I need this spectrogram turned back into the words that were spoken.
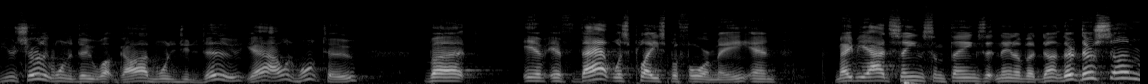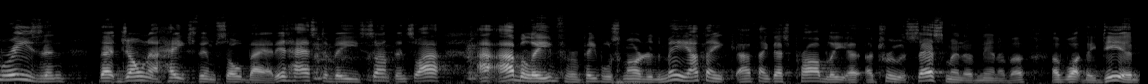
you surely want to do what God wanted you to do. Yeah, I would want to. But if, if that was placed before me and maybe I'd seen some things that Nineveh done, there, there's some reason that Jonah hates them so bad. It has to be something. So I, I, I believe for people smarter than me, I think, I think that's probably a, a true assessment of Nineveh, of what they did.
